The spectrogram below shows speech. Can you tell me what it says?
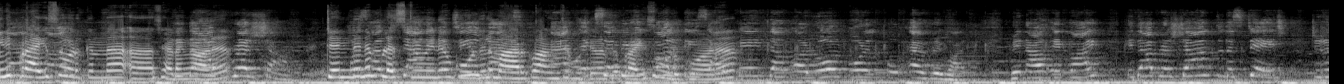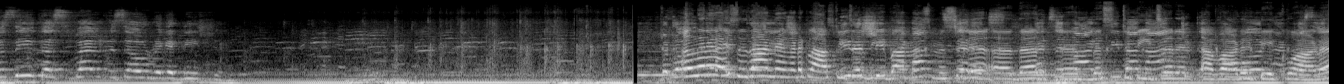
ഇനി പ്രൈസ് കൊടുക്കുന്ന ചടങ്ങാണ് ടെൻത്തിനും പ്ലസ് ടുവിനും കൂടുതൽ മാർക്ക് വാങ്ങിച്ച കുട്ടികൾക്ക് പ്രൈസ് കൊടുക്കുവാണ്. We now invite Ida Prashant to the stage to receive this well-deserved recognition. അങ്ങനെ ഗൈസ് ഇതാണ് ഞങ്ങളുടെ ക്ലാസ് ടീച്ചർ ദീപ മിസ്സിന് ദ ബെസ്റ്റ് ടീച്ചർ അവാർഡ് കിട്ടിയേക്കുവാണ്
